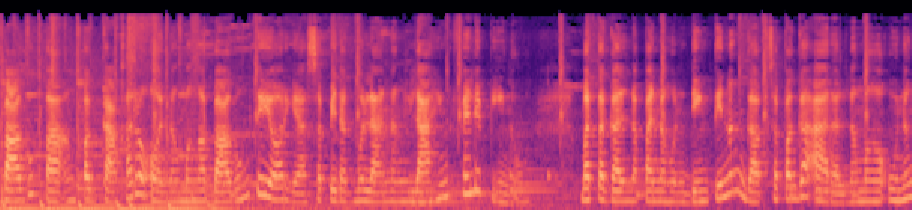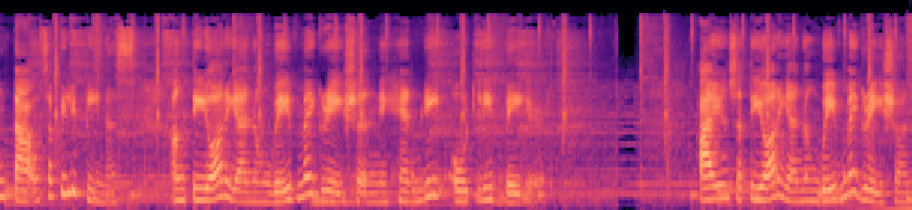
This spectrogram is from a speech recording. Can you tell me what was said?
Bago pa ang pagkakaroon ng mga bagong teorya sa pinagmulan ng lahing Filipino, matagal na panahon ding tinanggap sa pag-aaral ng mga unang tao sa Pilipinas ang teorya ng wave migration ni Henry Oatley Bayer. Ayon sa teorya ng wave migration,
